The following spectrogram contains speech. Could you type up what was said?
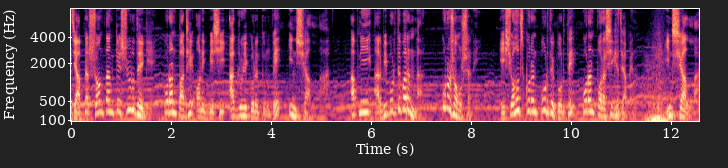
যা আপনার সন্তানকে শুরু থেকে কোরআন পাঠে অনেক বেশি আগ্রহী করে তুলবে, ইনশাআল্লাহ। আপনি আরবি পড়তে পারেন না? কোনো সমস্যা নেই। এই সহজ কোরআন পড়তে পড়তে কোরআন পড়া শিখে যাবেন। ইনশাআল্লাহ,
